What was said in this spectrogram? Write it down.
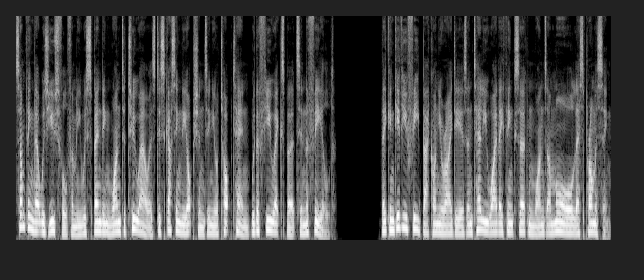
Something that was useful for me was spending one to two hours discussing the options in your top 10 with a few experts in the field. They can give you feedback on your ideas and tell you why they think certain ones are more or less promising.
